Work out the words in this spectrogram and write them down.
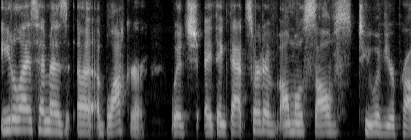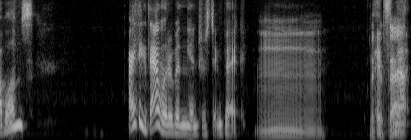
utilize him as a, a blocker, which I think that sort of almost solves two of your problems. I think that would have been the interesting pick. Mm, it's not.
